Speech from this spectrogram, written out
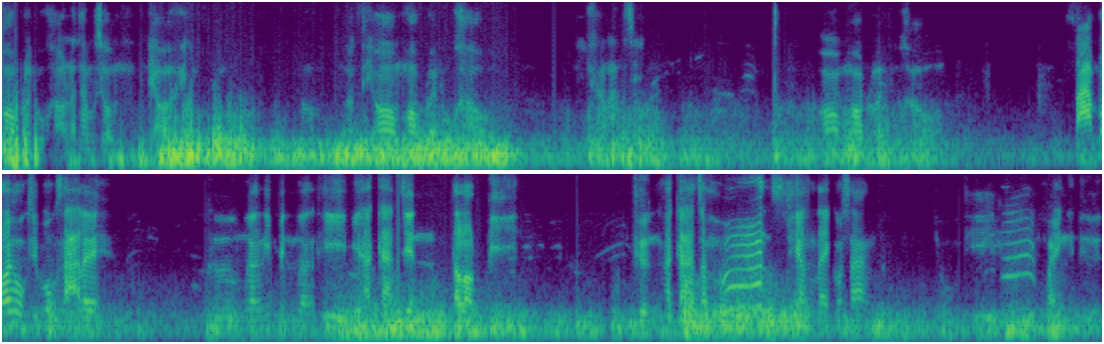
รอบด้วยภูเขาแล้วท่านผู้ชม เดี๋ยวให้ดูเมืองที่อ้อมรอบด้วยภูเขานี่ข้างหลังสิอ้อมรอบด้วยภูเขาสามร้อยหกสิบองศาเลย คือเมืองนี้เป็นเมืองที่มีอากาศเย็นตลอดปี ถึงอากาศจะร้อนเพียงใดก็สร้างอยู่ที่แขวงอื่น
